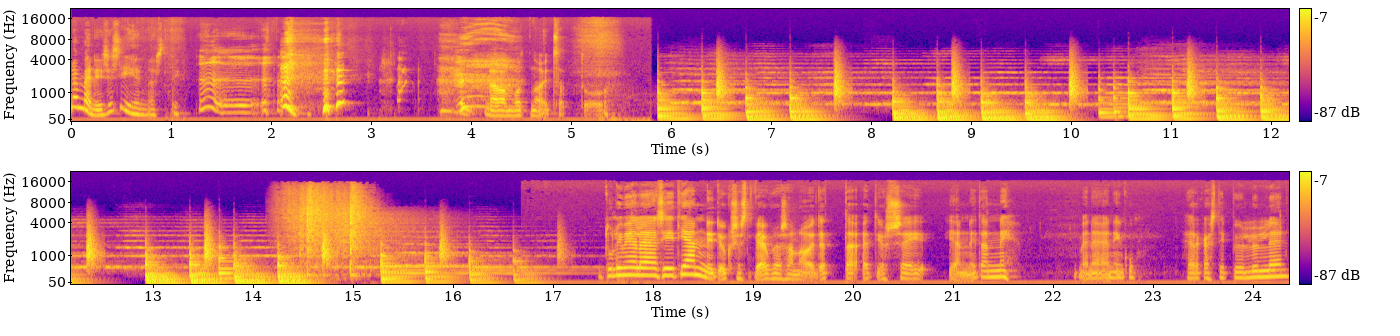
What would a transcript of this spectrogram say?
No meni se siihen asti. No, mut noit sattuu. Tuli mieleen siitä jännityksestä vielä, kun sä sanoit, että, että jos ei jännitä, niin menee niin kuin herkästi pyllylleen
